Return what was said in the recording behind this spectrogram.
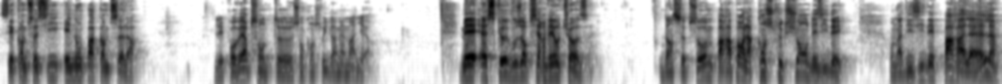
C'est comme ceci et non pas comme cela. Les proverbes sont, euh, sont construits de la même manière. Mais est-ce que vous observez autre chose dans ce psaume par rapport à la construction des idées? On a des idées parallèles.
